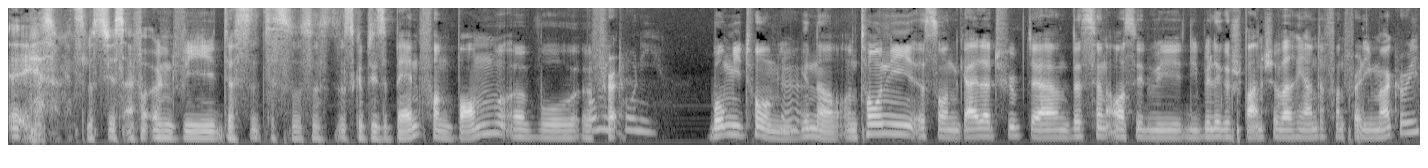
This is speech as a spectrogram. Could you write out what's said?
äh, ja, so ganz lustig ist einfach irgendwie, dass das, das, das, es gibt diese Band von Bomb, äh, wo äh, Bomi Fra- Toni. Bomi Tomi, Ja. genau. Und Tony ist so ein geiler Typ, der ein bisschen aussieht wie die billige spanische Variante von Freddie Mercury.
